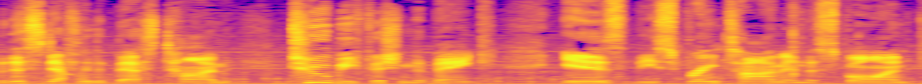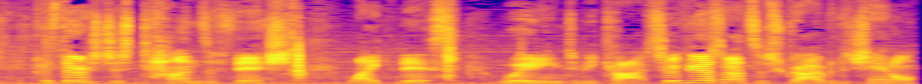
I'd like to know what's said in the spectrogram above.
But this is definitely the best time to be fishing the bank is the springtime and the spawn because there's just tons of fish like this waiting to be caught. So if you guys are not subscribed to the channel,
